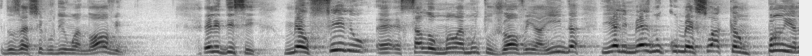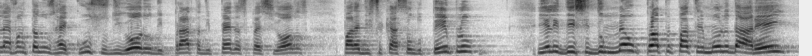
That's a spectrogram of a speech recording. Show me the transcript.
nos versículos de 1 a 9? Ele disse: Meu filho é, Salomão é muito jovem ainda, e ele mesmo começou a campanha levantando os recursos de ouro, de prata, de pedras preciosas para a edificação do templo. E ele disse: Do meu próprio patrimônio darei,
